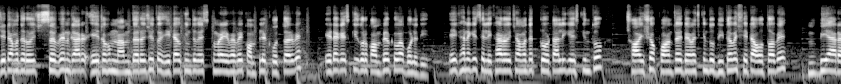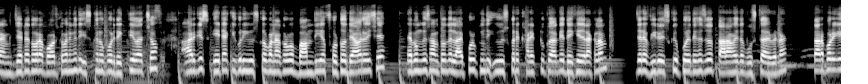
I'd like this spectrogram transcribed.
যেটা আমাদের রয়েছে সেভেন গার এরকম নাম দেওয়া রয়েছে, তো এটাও কিন্তু guys তোমরা এভাবে কমপ্লিট করতে পারবে। এটা গেস কী করে কমপ্লিট করবা বলে দিই। এইখানে গেছে লেখা রয়েছে আমাদের টোটালি গেস কিন্তু ছয়শো পঞ্চাশ ড্যামেজ কিন্তু দিতে হবে, সেটা হতে হবে বিআর র্যাঙ্ক যেটা তোমরা বর্তমানে কিন্তু স্ক্রিনের উপর দেখতেই পাচ্ছ। আর গেস এটা কী করে ইউজ করব না করব, বাম দিয়ে ফটো দেওয়া রয়েছে। এবং গেস আমি তোমাদের লাইভ প্রুফ কিন্তু ইউজ করে খানিকটুকু আগে দেখিয়ে রাখলাম। যেটা ভিডিও স্ক্রিপ করে দেখেছ, তারা হয়তো বুঝতে পারবে না। তারপরে কি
